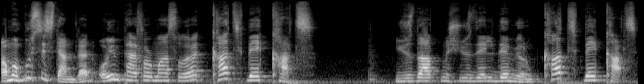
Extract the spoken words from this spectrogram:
Ama bu sistemden oyun performansı olarak kat ve kat %60, %50 demiyorum. Kat ve kat.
